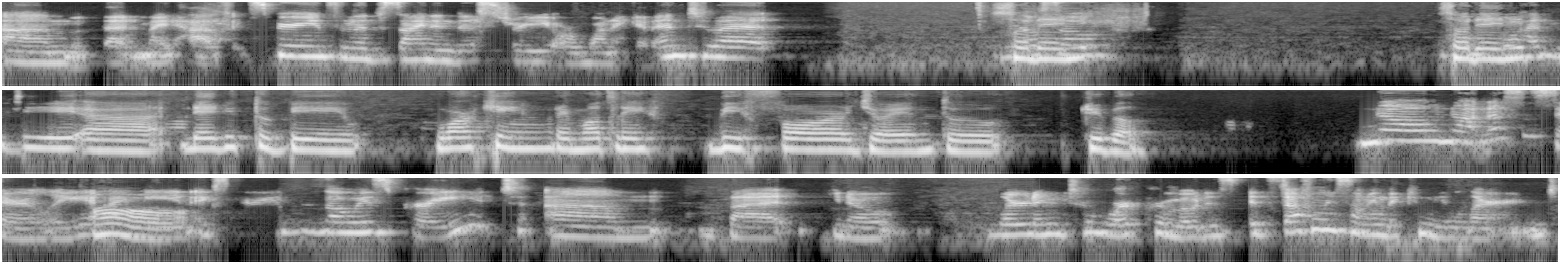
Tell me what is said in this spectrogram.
um, that might have experience in the design industry or want to get into it. So they need, so oh, they need to be uh, they need to be working remotely before join to dribbble no, not necessarily. Oh. I mean, experience is always great, um, but you know, learning to work remote is it's definitely something that can be learned.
